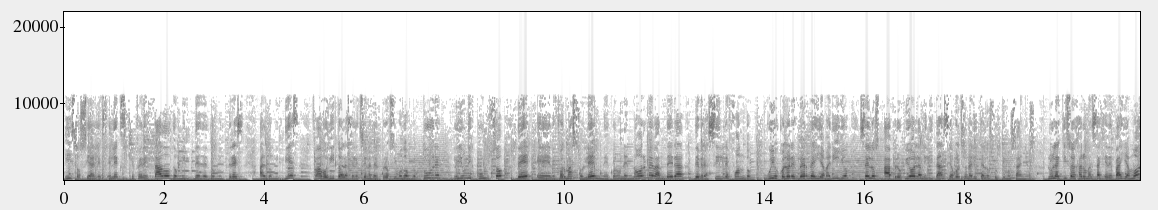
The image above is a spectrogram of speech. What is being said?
y sociales. El ex jefe de Estado desde el 2003 al 2010, favorito de las elecciones del próximo 2 de octubre, leyó un discurso de, eh, de forma solemne con una enorme bandera de Brasil de fondo, cuyos colores verde y amarillo se los apropió la militancia bolsonarista en los últimos años. Lula quiso dejar un mensaje de paz y amor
